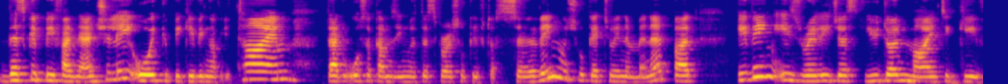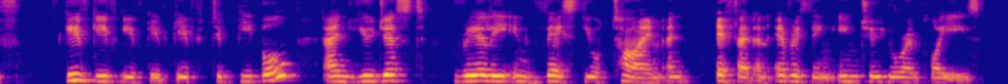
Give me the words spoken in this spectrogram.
this could be financially, or it could be giving of your time. That also comes in with the spiritual gift of serving, which we'll get to in a minute. But giving is really just you don't mind to give, give, give, give, give, give to people, and you just really invest your time and effort and everything into your employees.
